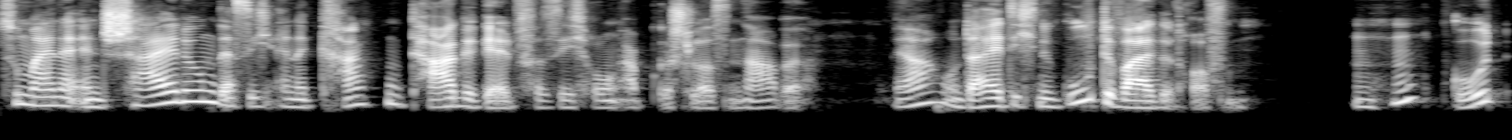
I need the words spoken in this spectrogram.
zu meiner Entscheidung, dass ich eine Krankentagegeldversicherung abgeschlossen habe. Ja, und da hätte ich eine gute Wahl getroffen. Mhm, gut.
